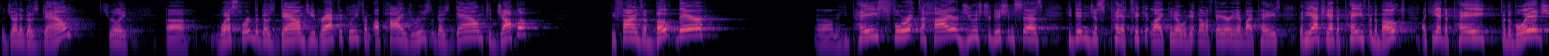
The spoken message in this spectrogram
So Jonah goes down. It's really uh, westward, but goes down geographically from up high in Jerusalem, goes down to Joppa. He finds a boat there um, he pays for it to hire. Jewish tradition says he didn't just pay a ticket like, you know, we're getting on a ferry and everybody pays, that he actually had to pay for the boat, like he had to pay for the voyage.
